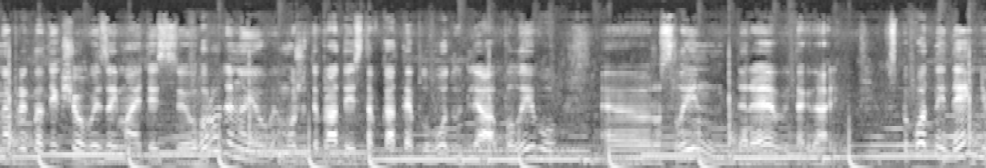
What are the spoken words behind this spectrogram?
наприклад, якщо ви займаєтесь городиною, ви можете брати із ставка теплу воду для поливу е, рослин, дерев і так далі. В спекотний день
